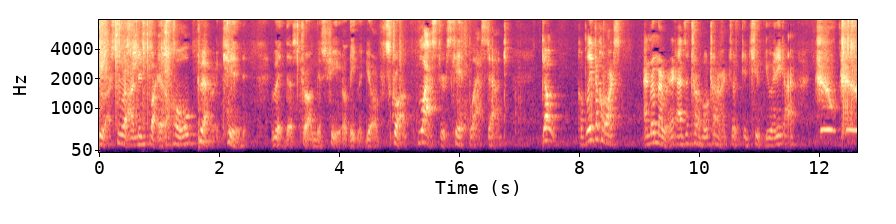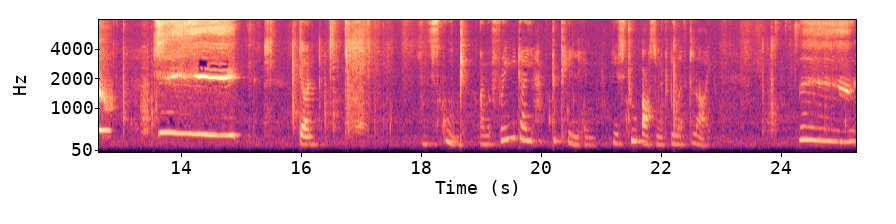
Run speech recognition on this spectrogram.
You are surrounded by a whole barricade with the strongest shield even your strong blasters can't blast out. Go! Complete the course! And remember, it has a turbo turret so it can shoot you anytime. Choo, choo. Zzz. Done. He's good. I'm afraid I have to kill him. He is too awesome to be left alive.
